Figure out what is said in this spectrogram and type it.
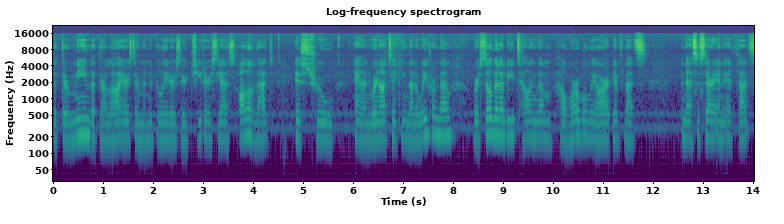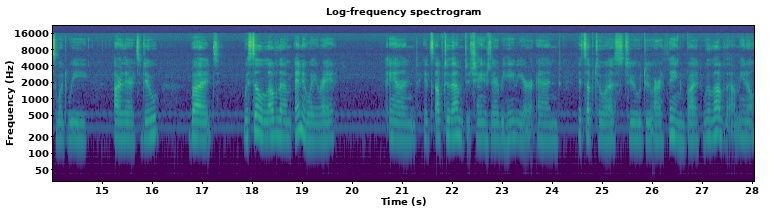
that they're mean, that they're liars, they're manipulators, they're cheaters. Yes, all of that is true and we're not taking that away from them we're still gonna be telling them how horrible they are if that's necessary and if that's what we are there to do. But we still love them anyway, right? And it's up to them to change their behavior and it's up to us to do our thing, but we love them, you know?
